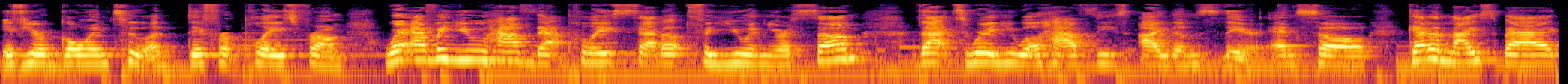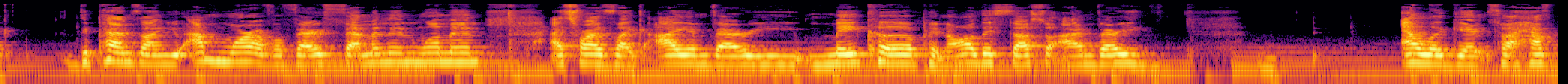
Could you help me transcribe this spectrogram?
if you're going to a different place from. Wherever you have that place set up for you and your sub that's where you will have these items there. And so get a nice bag. Depends on you. I'm more of a very feminine woman. As far as like i am very makeup and all this stuff so i'm very elegant. So i have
